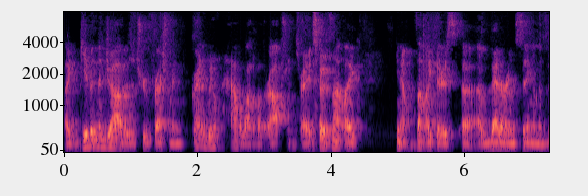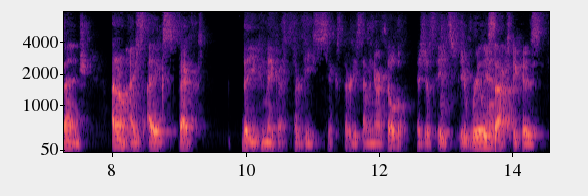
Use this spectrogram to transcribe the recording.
like given the job as a true freshman, granted we don't have a lot of other options, right? So it's not like you know, it's not like there's a, a veteran sitting on the bench. I don't know. I just I expect that you can make a 36, 37 yard field goal. It's just it's it really Yeah. sucks because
